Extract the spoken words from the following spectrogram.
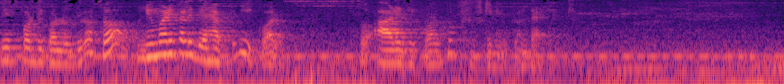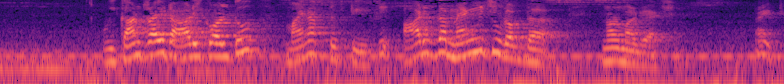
this force equal to zero. So numerically they have to be equal. So R is equal to 50 Newton. That's it. We can't write R equal to minus 50. See, R is the magnitude of the normal reaction. Right?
